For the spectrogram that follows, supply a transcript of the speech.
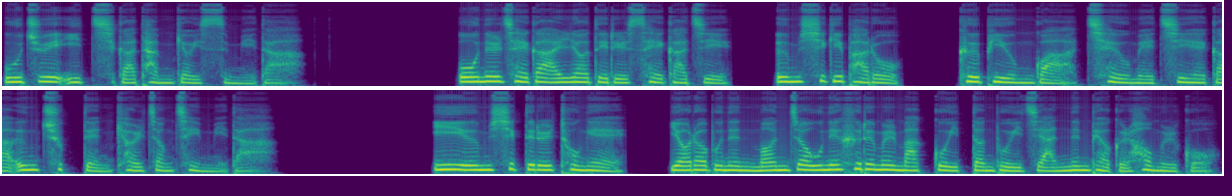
우주의 이치가 담겨 있습니다. 오늘 제가 알려드릴 세 가지 음식이 바로 그 비움과 채움의 지혜가 응축된 결정체입니다. 이 음식들을 통해 여러분은 먼저 운의 흐름을 막고 있던 보이지 않는 벽을 허물고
